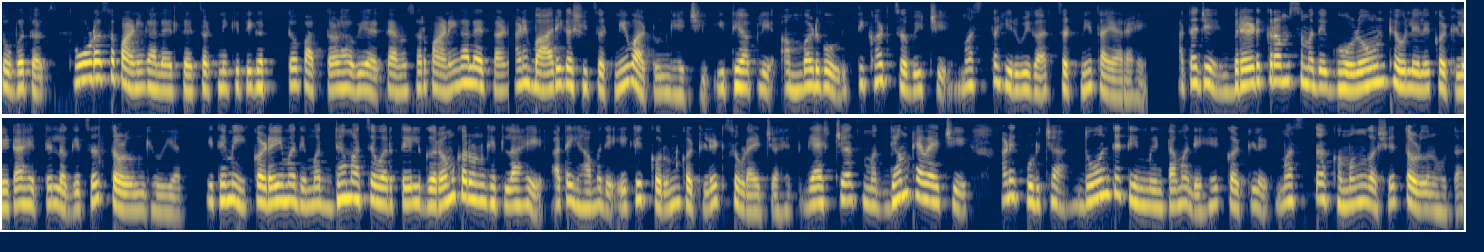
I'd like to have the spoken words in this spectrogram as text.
सोबतच थोडंसं पाणी घालायचं आहे चटणी किती घट्ट पातळ हवी आहे त्यानुसार पाणी घालायचं आणि- आणि बारीक अशी चटणी वाटून घ्यायची. इथे आपली आंबट गोड तिखट चवीची मस्त हिरवीगार चटणी तयार आहे. आता जे ब्रेड क्रम्समध्ये घोळवून ठेवलेले कटलेट आहेत ते लगेचच तळून घेऊयात. इथे मी कढईमध्ये मध्यमाचेवर तेल गरम करून घेतलं आहे. आता ह्यामध्ये एक एक करून कटलेट सोडायचे आहेत. गॅसची आज मध्यम ठेवायची आणि पुढच्या दोन ते तीन मिनिटामध्ये हे कटलेट मस्त खमंग असे तळून होतात.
